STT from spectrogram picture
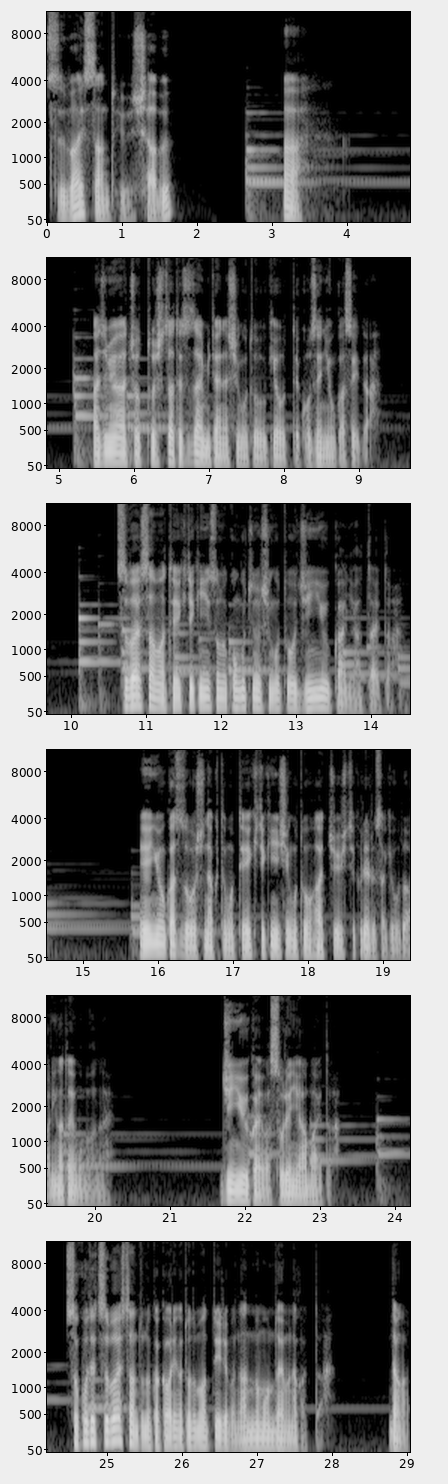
椿さんというシャブ？ああ。はじめはちょっとした手伝いみたいな仕事を請け負って小銭を稼いだ。椿さんは定期的にその小口の仕事を人友会に与えた。営業活動をしなくても定期的に仕事を発注してくれる先ほどありがたいものはない。人友会はそれに甘えた。そこで椿さんとの関わりがとどまっていれば何の問題もなかった。だが、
